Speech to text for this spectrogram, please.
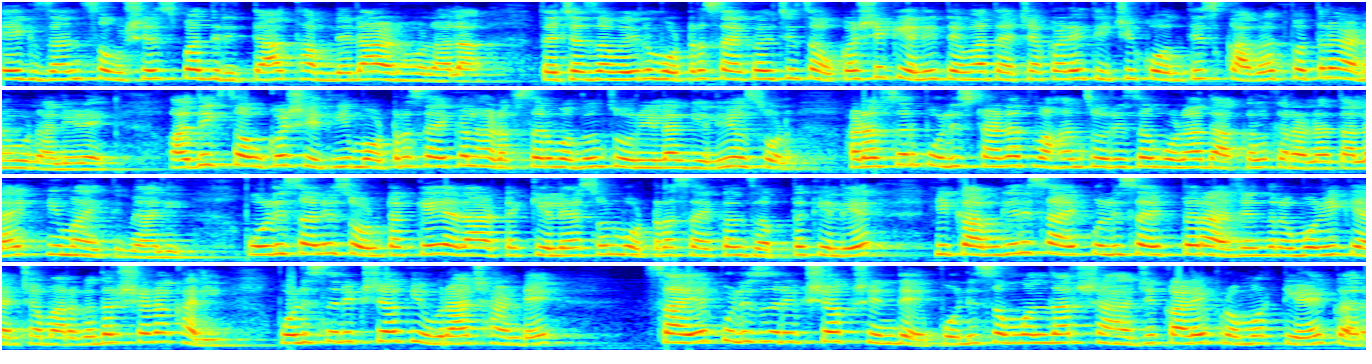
एक जण संशयास्पदरित्या थांबलेला आढळून आला. त्याच्याजवळील मोटरसायकलची चौकशी केली तेव्हा त्याच्याकडे तिची कोणतीच कागदपत्रे आढळून आली नाही अधिक चौकशीत ही मोटरसायकल हडपसरमधून चोरीला गेली असून हडपसर पोलीस ठाण्यात वाहन चोरीचा गुन्हा दाखल करण्यात आलाय ही माहिती मिळाली. पोलिसांनी सोनटक्के याला अटक केली असून मोटरसायकल जप्त केली आहे. ही कामगिरी सहाय्यक पोलीस आयुक्त राजेंद्र मुळीक यांच्या मार्गदर्शनाखाली. पोलीस निरीक्षक युवराज हांडे सहाय्यक पोलीस निरीक्षक शिंदे पोलीस अंमलदार शहाजी काळे प्रमोद टिळेकर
